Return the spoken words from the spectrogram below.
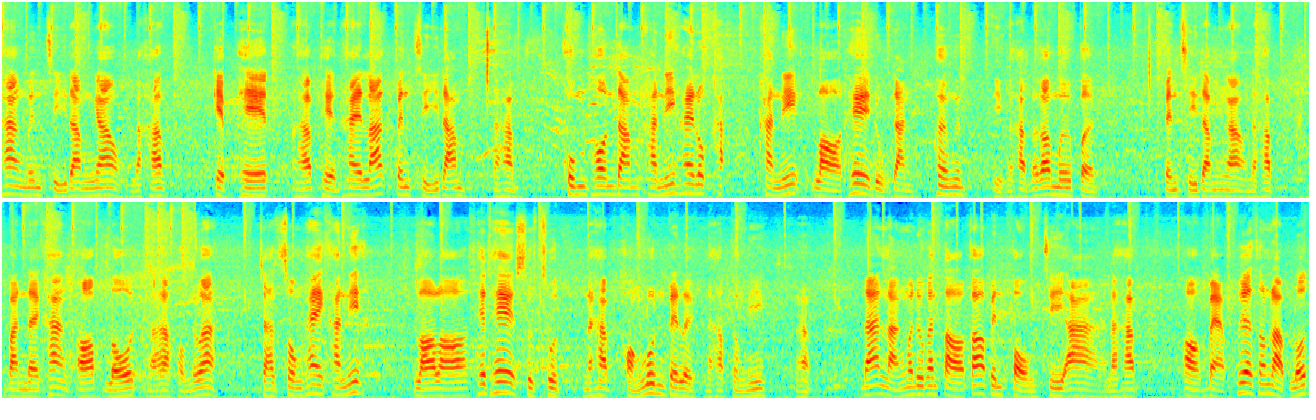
ข้างเป็นสีดำเงานะครับ เก็บเพจนะครับเพจไฮลักเป็นสีดำนะครับ คุมโทนดำคันนี้ให้รถคันนี้หล่อเท่ดุดันเพิ่มขึ้นอีกนะครับ แล้วก็มือเปิดเป็นสีดำเงานะครับ บันไดข้างออฟโรดนะครับผมเรียกว่าจัดทรงให้คันนี้รอรอๆเท่ๆสุดๆนะครับของรุ่นไปเลยนะครับตรงนี้นะครับด้านหลังมาดูกันต่อก็เป็นโป่ง GR นะครับ ออกแบบเพื่อสำหรับรถ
